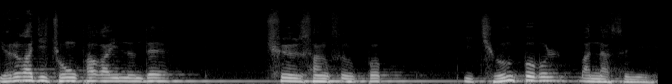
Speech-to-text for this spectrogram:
여러 가지 종파가 있는데 최상승법 이 정법을 만났으니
